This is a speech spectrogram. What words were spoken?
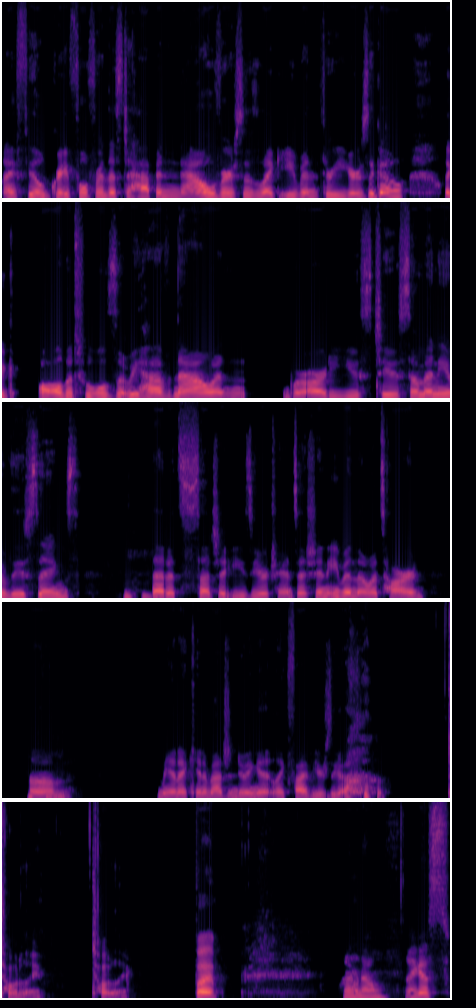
I feel grateful for this to happen now versus like even three years ago. Like all the tools that we have now, and we're already used to so many of these things mm-hmm. that it's such an easier transition, even though it's hard. Mm-hmm. Um, man, I can't imagine doing it like five years ago. totally, totally. But I don't know. I guess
